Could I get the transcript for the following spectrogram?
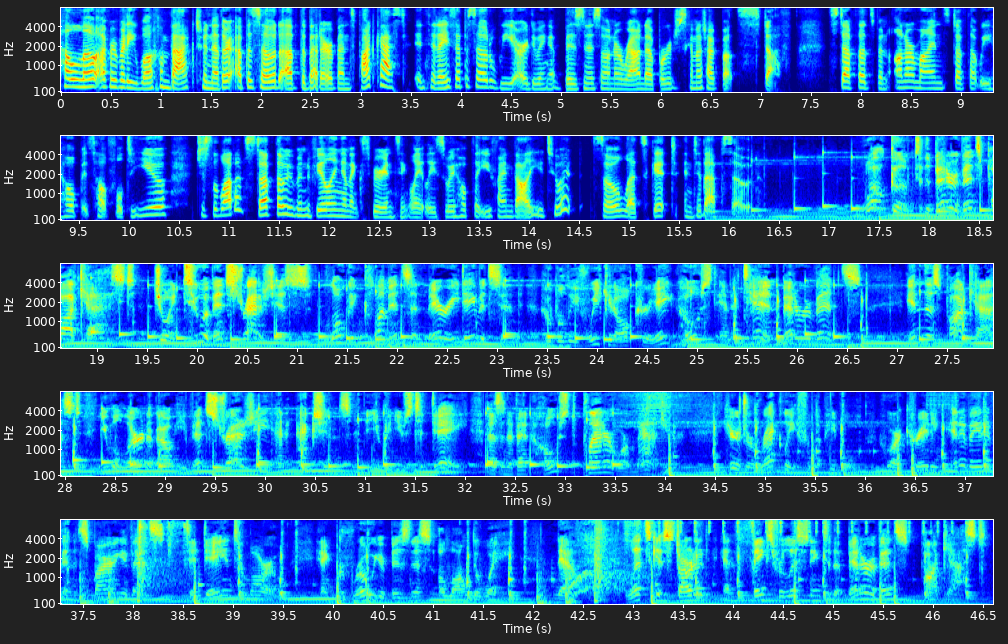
Hello, everybody. Welcome back to another episode of the Better Events Podcast. In today's episode, we are doing a business owner roundup. We're just going to talk about stuff, stuff that's been on our minds, stuff that we hope is helpful to you, just a lot of stuff that we've been feeling and experiencing lately. So we hope that you find value to it. So let's get into the episode. Welcome to the Better Events Podcast. Join two event strategists, Logan Clements and Mary Davidson, who believe we can all create, host, and attend better events. In this podcast, you will learn about event strategy and actions that you can use today as an event host, planner, or manager. Hear directly from the people who are creating innovative and inspiring events today and tomorrow and grow your business along the way. Now, let's get started, and thanks for listening to the Better Events Podcast.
